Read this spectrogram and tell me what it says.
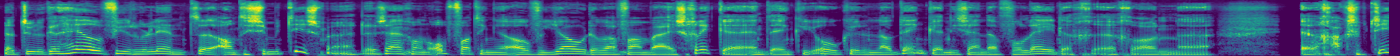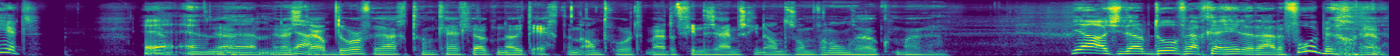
natuurlijk een heel virulent eh, antisemitisme. Er zijn gewoon opvattingen over Joden waarvan wij schrikken en denken, joh, hoe kunnen we nou denken? En die zijn daar volledig eh, gewoon eh, geaccepteerd. Hè? en, ja. ehm, en als je ja. daarop doorvraagt, dan krijg je ook nooit echt een antwoord. Maar dat vinden zij misschien andersom van ons ook. Maar Ja, als je daarop doorvraagt, krijg je hele rare voorbeelden. Ja,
